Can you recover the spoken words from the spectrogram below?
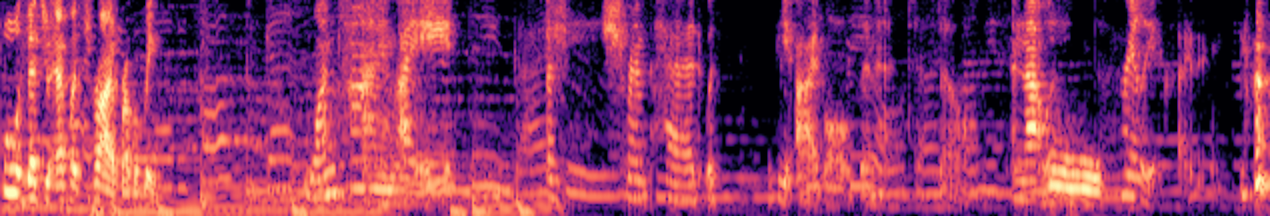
food that you ever try? Probably. one time I ate a sh- shrimp head with the eyeballs in it still, and that was Ooh. really exciting. okay,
